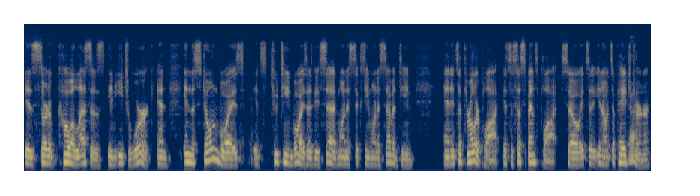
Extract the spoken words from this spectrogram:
is sort of coalesces in each work. And in the Stone Boys, it's two teen boys, as you said, one is 16, one is 17 and it's a thriller plot it's a suspense plot so it's a you know it's a page yeah. turner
